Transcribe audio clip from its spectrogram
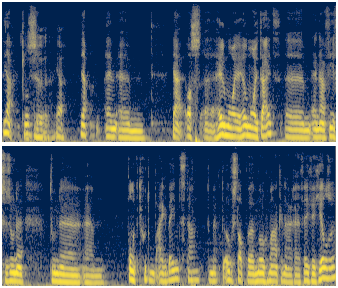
Ja, klopt. Dus, uh, ja. ja, en um, ja, het was een hele mooie, hele mooie tijd. Um, en na vier seizoenen toen um, vond ik het goed om op eigen benen te staan. Toen heb ik de overstap mogen maken naar VV Gilze.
